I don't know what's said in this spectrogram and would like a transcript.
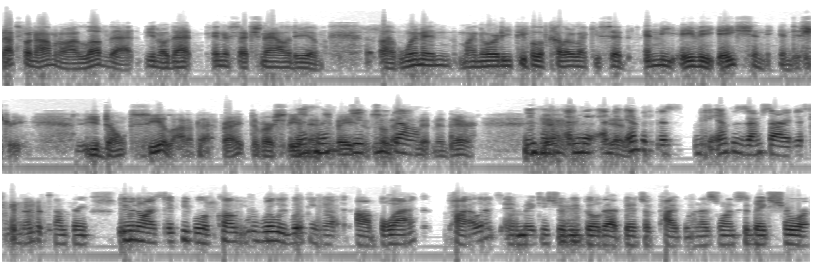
That's phenomenal. I love that. You know, that intersectionality of, of women, minority, people of color, like you said, in the aviation industry. You don't see a lot of that, right? Diversity in mm-hmm. that space. You, and so that don't. commitment there. Mm-hmm. Yeah. And the, and yeah. the emphasis, the emphasis. I'm sorry, I just remembered something. Even though I say people of color, we're really looking at uh, Black pilots and making sure we build that bench of pipeline. I just wanted to make sure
